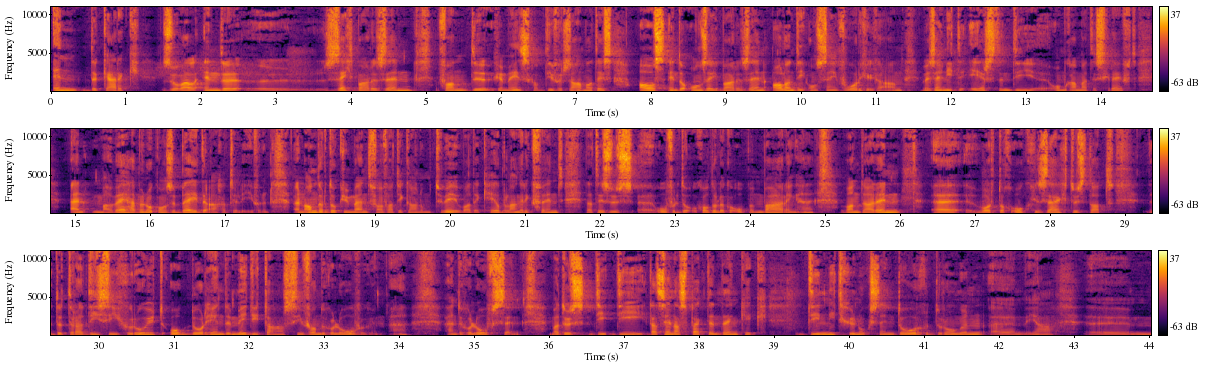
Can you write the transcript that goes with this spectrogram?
in de kerk, zowel in de uh, zichtbare zin van de gemeenschap die verzameld is, als in de onzichtbare zin, allen die ons zijn voorgegaan. Wij zijn niet de eersten die uh, omgaan met de schrift. En, maar wij hebben ook onze bijdrage te leveren. Een ander document van Vaticanum II, wat ik heel belangrijk vind, dat is dus uh, over de goddelijke openbaring. Hè? Want daarin uh, wordt toch ook gezegd dus dat de traditie groeit ook doorheen de meditatie van de gelovigen hè? en de geloofszin. Maar dus die, die, dat zijn aspecten, denk ik, die niet genoeg zijn doorgedrongen uh, ja, uh,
